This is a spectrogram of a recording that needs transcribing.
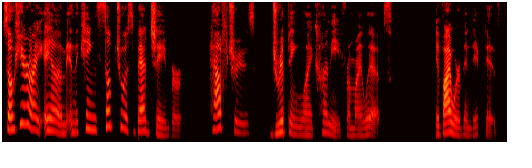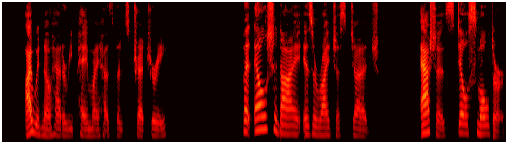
So here I am in the king's sumptuous bedchamber, half truths dripping like honey from my lips. If I were vindictive, I would know how to repay my husband's treachery. But El Shaddai is a righteous judge ashes still smolder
